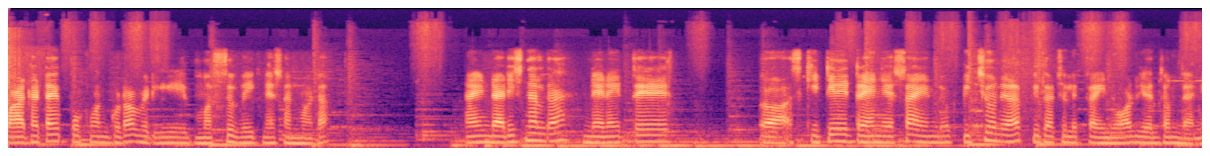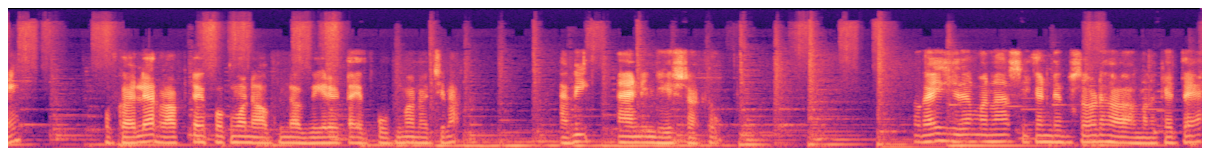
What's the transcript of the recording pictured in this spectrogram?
వాటర్ టైప్ పోకిమాన్ కూడా వీటికి మస్తు వీక్నెస్ అన్నమాట. అండ్ అడిషనల్గా నేనైతే స్కిట్టిని ట్రైన్ చేస్తా. అండ్ పిచ్చి ఉంది కదా పికాచు లెక్క ఇన్వాల్వ్ చేద్దాం దాన్ని. ఒకవేళ రాక్ టైప్ పోకమాన్ కాకుండా వేరే టైప్ పోకమాన్ వచ్చిన అవి హ్యాండిల్ చేసేటట్టు. గైస్ ఇదే మన సెకండ్ ఎపిసోడ్ మనకైతే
